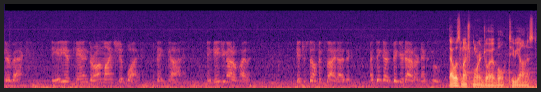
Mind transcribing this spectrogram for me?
They're back. The ADS cannons are online shipwide. I think I've figured out our next move. That was much more enjoyable, to be honest.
